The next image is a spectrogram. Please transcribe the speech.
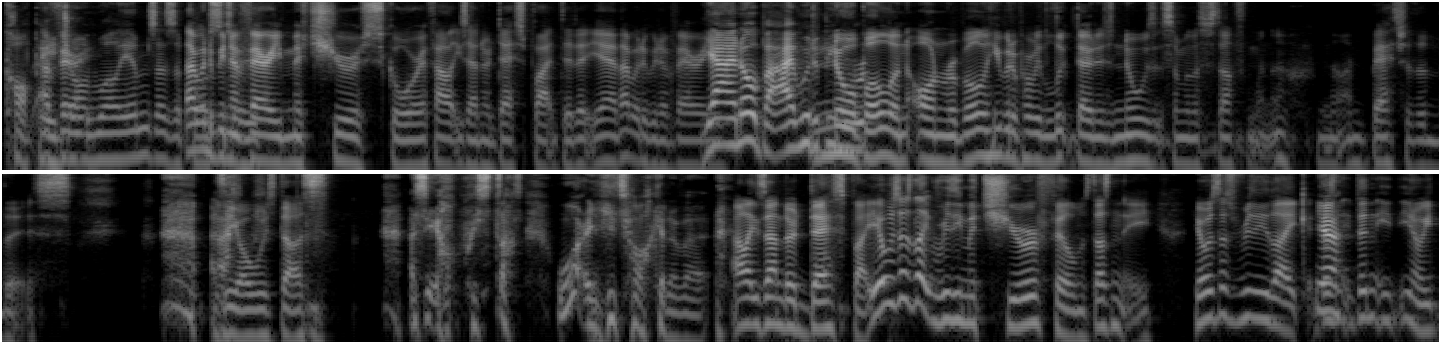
copy a very- John Williams as opposed that would have been a very mature score if Alexander Desplat did it. Yeah, that would have been a very yeah I know, but I would have been re- noble and honourable. He would have probably looked down his nose at some of the stuff and went, "Oh no, I'm better than this," as he always does. as he always does. What are you talking about? Alexander Desplat. He always does like really mature films, doesn't he? He always does really like. Yeah. Yeah. Didn't he? You know. He,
